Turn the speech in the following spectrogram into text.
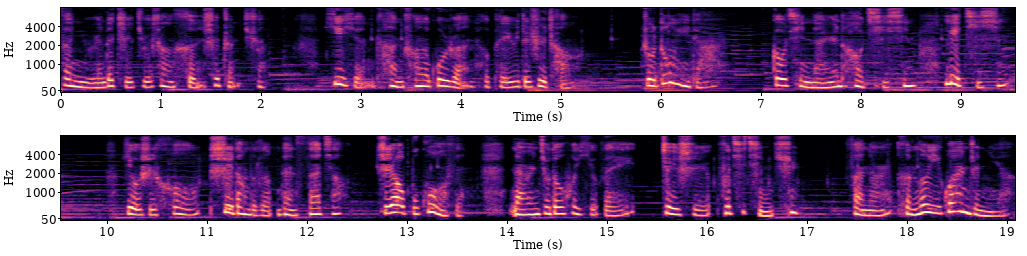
在女人的直觉上很是准确，一眼看穿了顾软和裴玉的日常。主动一点，勾起男人的好奇心、猎奇心。有时候适当的冷淡撒娇，只要不过分，男人就都会以为这是夫妻情趣，反而很乐意惯着你啊。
